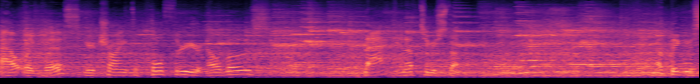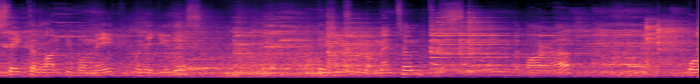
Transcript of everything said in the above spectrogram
out like this. You're trying to pull through your elbows back and up to your stomach. A big mistake that a lot of people make when they do this is using momentum to swing the bar up or,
